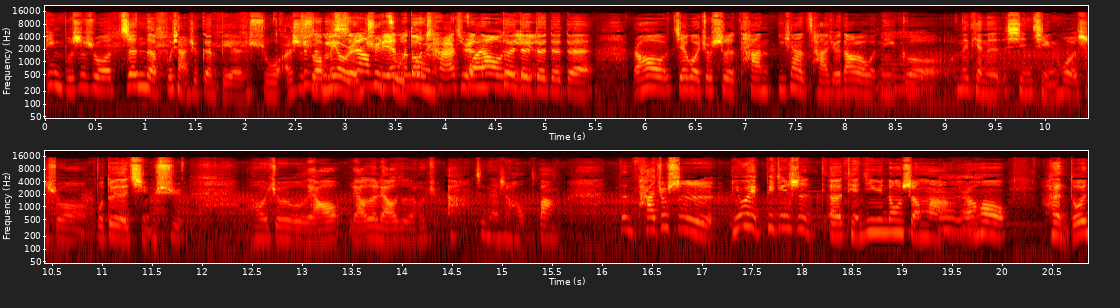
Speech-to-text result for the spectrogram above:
并不是说真的不想去跟别人说，而是说没有人去主动察觉到对对对对对，然后结果就是他一下子察觉到了我那个、嗯。那天的心情，或者是说不对的情绪，然后就聊聊着聊着，然后就啊，这男生好棒。但他就是因为毕竟是呃田径运动生嘛，然后很多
